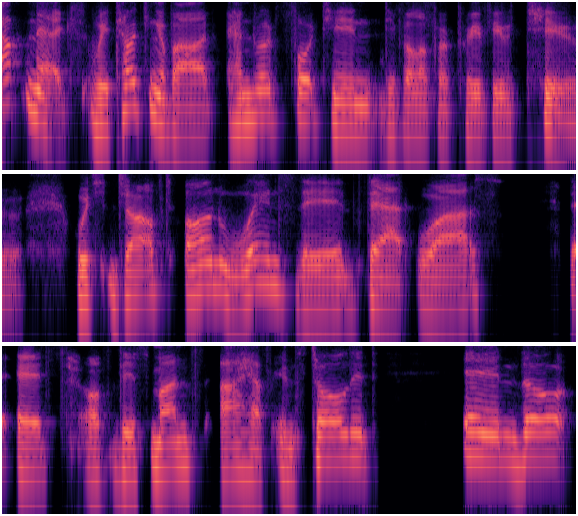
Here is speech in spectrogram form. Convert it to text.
Up next, we're talking about Android 14 Developer Preview 2, which dropped on Wednesday. That was the 8th of this month. I have installed it. And though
